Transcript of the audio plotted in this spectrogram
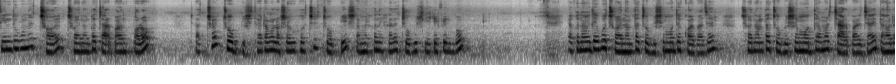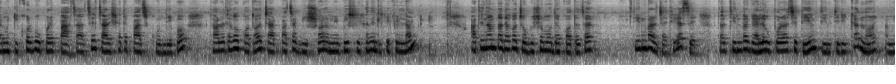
তিন দুগুণে ছয় ছয় নামটা চার পাঁচ পরও, চার, ছয়, চব্বিশ। তাহলে আমার লসাগু হচ্ছে চব্বিশ। আমি এখন এখানে চব্বিশ লিখে ফেলব। এখন আমি দেখব ছয় নামটা চব্বিশের মধ্যে কয় যায় ছয় নামটা চব্বিশের মধ্যে আমার চারবার যায়, তাহলে আমি কি করব? উপরে পাঁচ আছে, চারের সাথে পাঁচ গুণ দিব। তাহলে দেখো কত হয়? চার, পাঁচা বিশ হয়, আমি বিশ এখানে লিখে ফেললাম। আতি নামটা দেখো চব্বিশের মধ্যে কত যায়? তিনবার যায়, ঠিক আছে? তাহলে তিনবার গেলে উপরে আছে তিন তিন তিরিকা নয়, আমি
